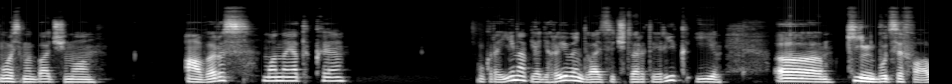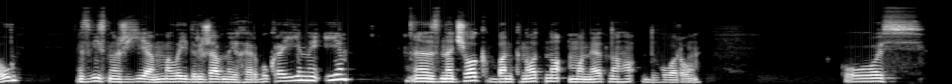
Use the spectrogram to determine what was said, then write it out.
Ось ми бачимо аверс монетки. Україна 5 гривень, 24 рік і е, кінь Буцефал. Звісно ж, є малий державний герб України і е, значок банкнотно-монетного двору. Ось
